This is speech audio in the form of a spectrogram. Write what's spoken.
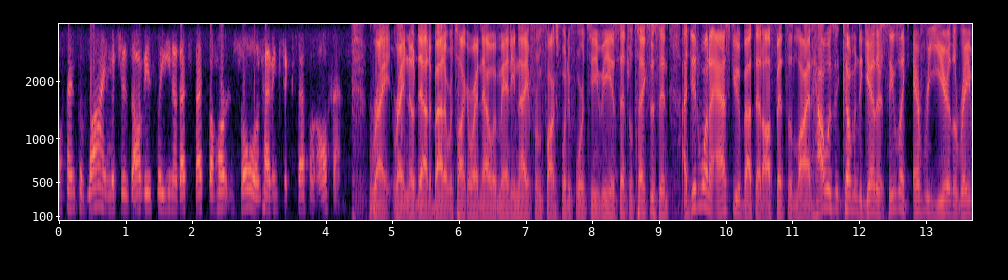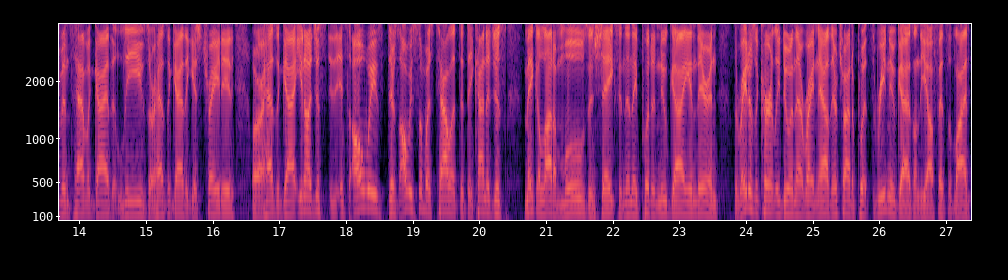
offensive line, which is obviously you know that's that's the heart and soul of having success on offense. Right, right, no doubt about it. We're talking right now with Mandy Knight from Fox 44 TV in Central Texas, and I did want to ask you about that offensive line. How is it coming together? It seems like every year the Ravens have a guy that leaves, or has a guy that gets traded, or has a guy. You know, just it's always there's always so much talent that they kind of just make a lot of moves and shakes, and then they put a new guy in there. And the Raiders are currently doing that right now. They're trying to put three new guys on the offensive line.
